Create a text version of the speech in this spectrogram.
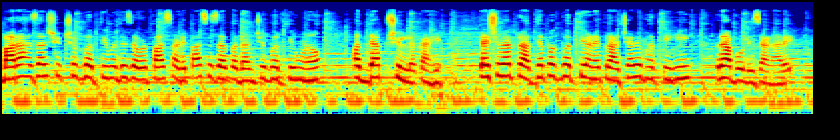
बारा हजार शिक्षक भरतीमध्ये जवळपास साडेपाच हजार पदांची भरती होणं अद्याप शिल्लक आहे. त्याशिवाय प्राध्यापक भरती आणि प्राचार्य भरती ही राबवली जाणार आहे.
